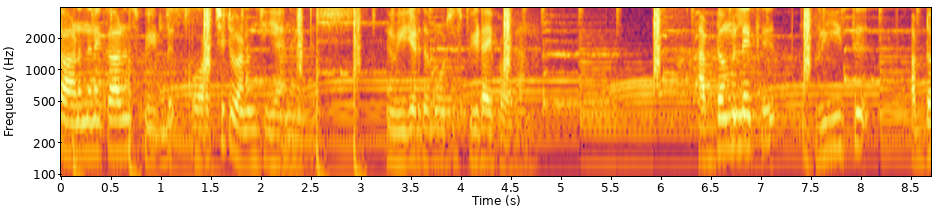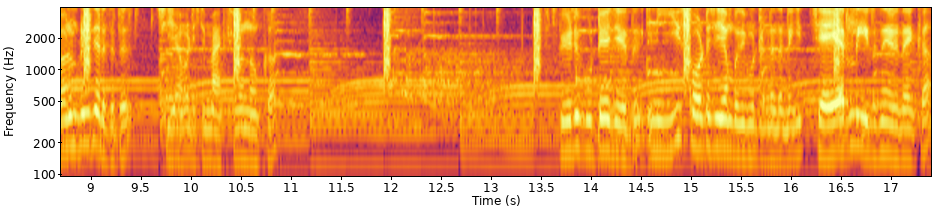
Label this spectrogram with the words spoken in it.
കാണുന്നതിനേക്കാളും സ്പീഡിൽ കുറച്ചിട്ട് വേണം ചെയ്യാനായിട്ട്. ഞാൻ വീഡിയോ എടുത്തപ്പോൾ കുറച്ച് സ്പീഡായി പോയതാണ്. അബ്ഡോമിലേക്ക് ബ്രീത്ത് അബ്ഡോമിൻ ബ്രീത്ത് എടുത്തിട്ട് ചെയ്യാൻ വേണ്ടിയിട്ട് മാക്സിമം നോക്കുക. സ്പീഡ് കൂട്ടുകയോ ചെയ്ത് ഇനി ഈ സ്കോട്ട് ചെയ്യാൻ ബുദ്ധിമുട്ടുണ്ടെന്നുണ്ടെങ്കിൽ ചെയറിൽ ഇരുന്ന് എഴുന്നേക്കുക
